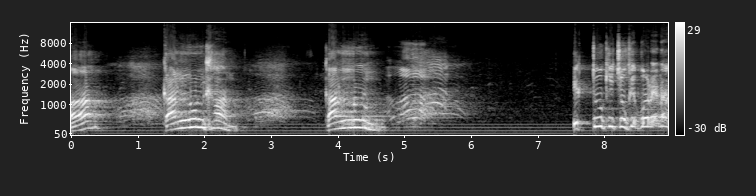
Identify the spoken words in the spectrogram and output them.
হ্যাঁ কান নুন খান। কান নুন। একটু কি চোখে পড়ে না?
